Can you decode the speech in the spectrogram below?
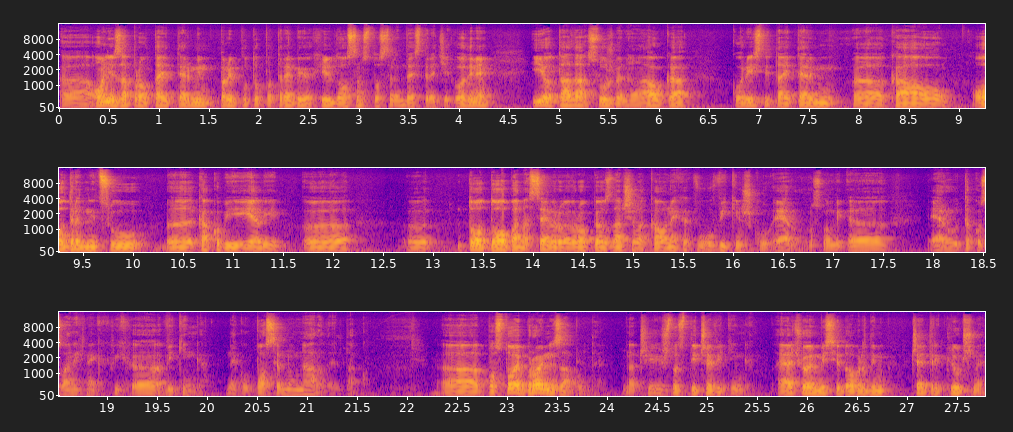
Uh, on je zapravo taj termin prvi put upotrebio 1873. godine i od tada službena nauka koristi taj termin uh, kao odrednicu uh, kako bi jeli, uh, uh, to doba na severu Evrope označila kao nekakvu vikinšku eru, odnosno uh, eru takozvanih nekakvih uh, vikinga, nekog posebnog naroda ili tako. Uh, postoje brojne zablude, znači što se tiče vikinga. A ja ću u ovoj emisiji da obradim četiri ključne,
